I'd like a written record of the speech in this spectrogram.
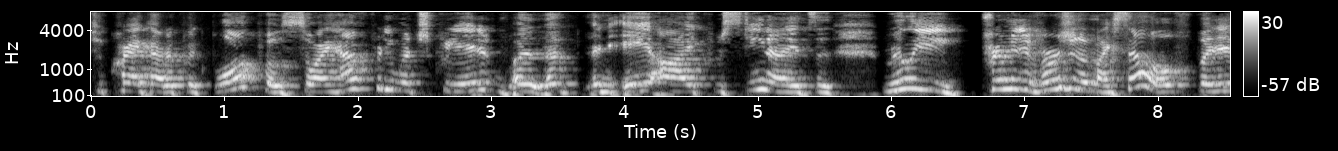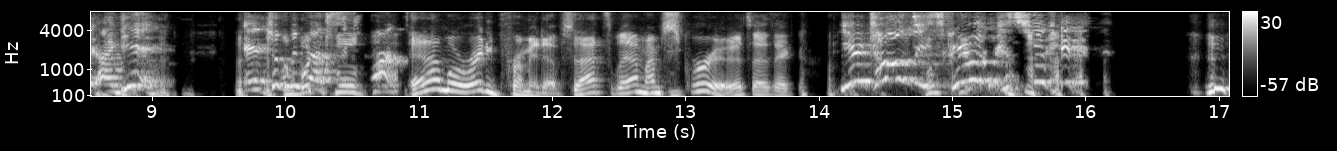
to crank out a quick blog post. So I have pretty much created a, a, an AI Christina. It's a really primitive version of myself, but it, I did. It took me about six months. And I'm already primitive. So that's, I'm, I'm screwed. So I like, You're totally screwed because you get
